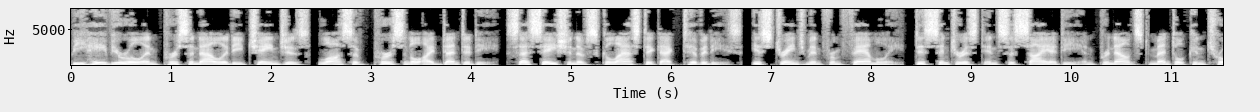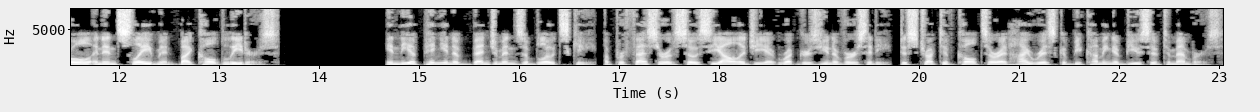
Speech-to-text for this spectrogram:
Behavioral and personality changes, loss of personal identity, cessation of scholastic activities, estrangement from family, disinterest in society and pronounced mental control and enslavement by cult leaders. In the opinion of Benjamin Zablocki, a professor of sociology at Rutgers University, destructive cults are at high risk of becoming abusive to members.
